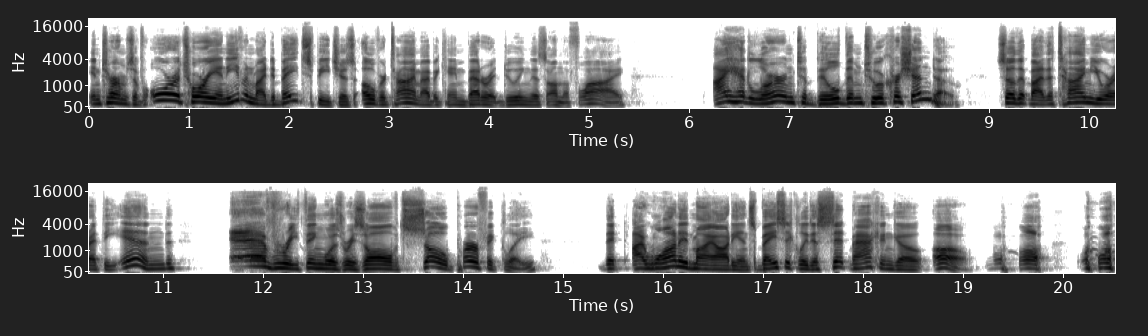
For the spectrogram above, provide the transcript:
In terms of oratory and even my debate speeches, over time I became better at doing this on the fly. I had learned to build them to a crescendo so that by the time you were at the end, everything was resolved so perfectly that I wanted my audience basically to sit back and go, oh, well,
